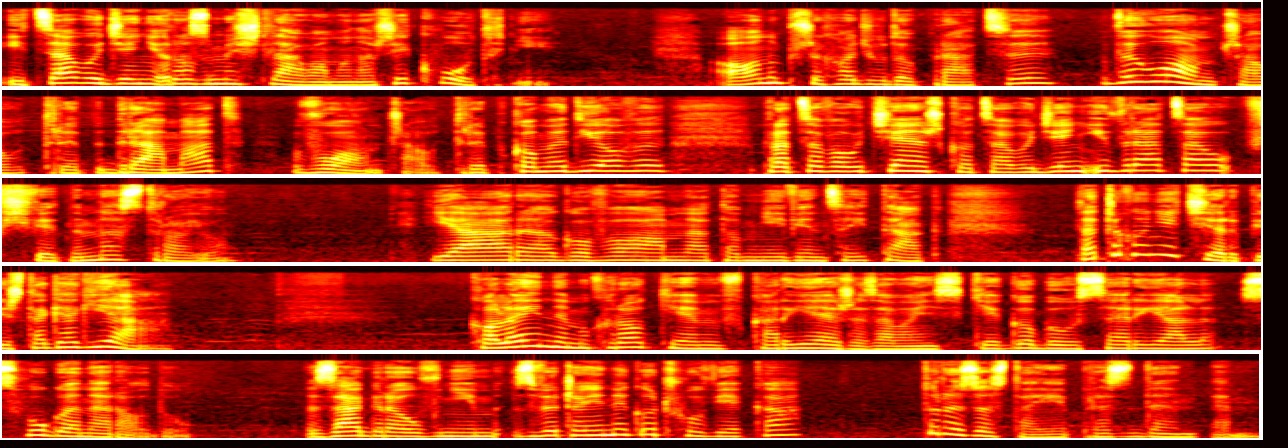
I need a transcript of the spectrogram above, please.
i cały dzień rozmyślałam o naszej kłótni. On przychodził do pracy, wyłączał tryb dramat, włączał tryb komediowy, pracował ciężko cały dzień i wracał w świetnym nastroju. Ja reagowałam na to mniej więcej tak. Dlaczego nie cierpisz tak jak ja? Kolejnym krokiem w karierze Załańskiego był serial Sługa Narodu. Zagrał w nim zwyczajnego człowieka, który zostaje prezydentem.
